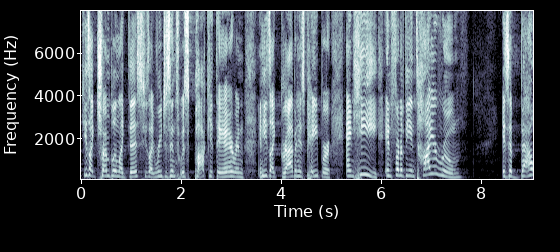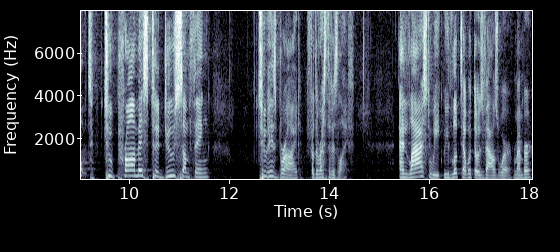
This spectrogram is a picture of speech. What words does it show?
he's like trembling like this. He's like reaches into his pocket there and, and he's like grabbing his paper. And he, in front of the entire room, is about to promise to do something to his bride for the rest of his life. And last week, we looked at what those vows were, remember?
